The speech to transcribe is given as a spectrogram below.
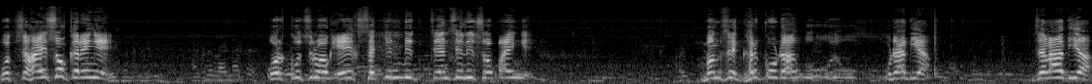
वो चाहे सो करेंगे। और कुछ लोग एक सेकंड भी चैन से नहीं सो पाएँगे। बम से घर को उड़ा उड़ा दिया, जला दिया।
